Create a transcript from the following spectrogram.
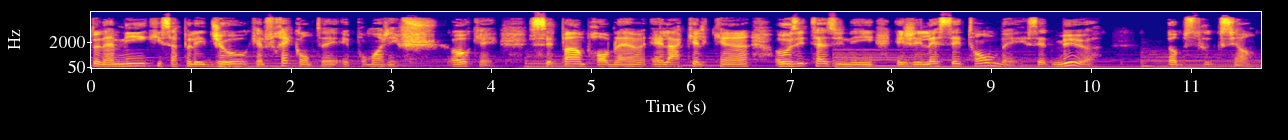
d'un ami qui s'appelait Joe, qu'elle fréquentait. Et pour moi, j'ai OK, c'est pas un problème. Elle a quelqu'un aux États-Unis et j'ai laissé tomber cette mur d'obstruction.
